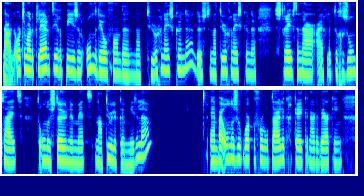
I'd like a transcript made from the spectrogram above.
Nou, een orthomoleculaire therapie is een onderdeel van de natuurgeneeskunde. Dus de natuurgeneeskunde streeft ernaar eigenlijk de gezondheid te ondersteunen met natuurlijke middelen. En bij onderzoek wordt bijvoorbeeld duidelijk gekeken naar de werking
